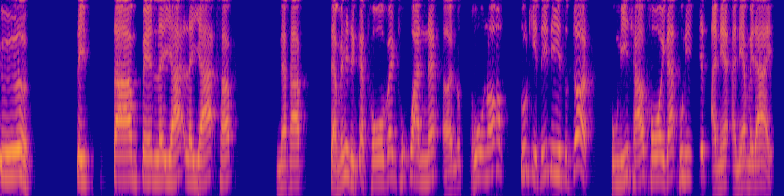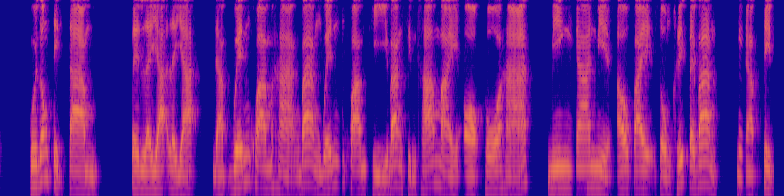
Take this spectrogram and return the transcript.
คือติดตามเป็นระยะระยะครับ นะครับ แต่ไม่ใช่ถึงกับโทรแม่งทุกวันนะเออทรเนาะธุรกิจนี้ดีสุดยอดพรุ่งนี้เช้าโทรอีกแล้วพรุ่งนี้อันเนี้ยอันเนี้ยไม่ได้ คุณต้องติดตามเป็นระยะระยะนะครับเว้นความห่างบ้าง เว้นความถี่บ้างสินค้าใหม่ออกโทรหา มีงานมีเอาไปส่งคลิปไปบ้างนะครับติด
